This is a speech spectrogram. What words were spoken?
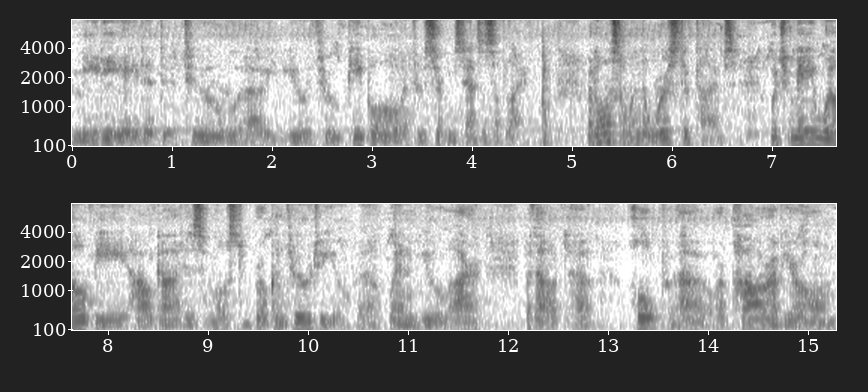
mediated to uh, you through people and through circumstances of life. But also in the worst of times, which may well be how God has most broken through to you uh, when you are without uh, hope uh, or power of your own,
